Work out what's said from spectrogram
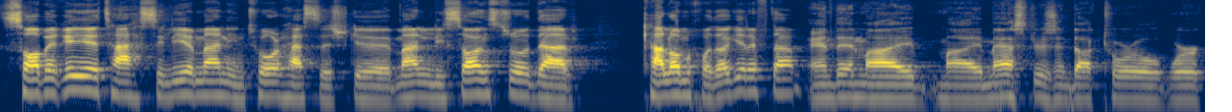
سابقه تحصیلی من اینطور هستش که من لیسانس رو در کلام خدا گرفتم And then my, my master's and doctoral work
